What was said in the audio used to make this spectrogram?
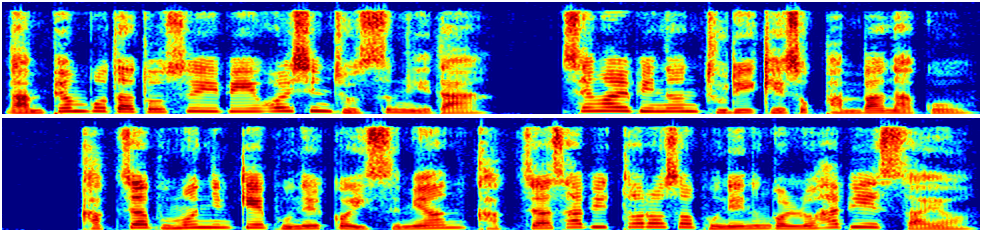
남편보다도 수입이 훨씬 좋습니다. 생활비는 둘이 계속 반반하고 각자 부모님께 보낼 거 있으면 각자 사비 털어서 보내는 걸로 합의했어요.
